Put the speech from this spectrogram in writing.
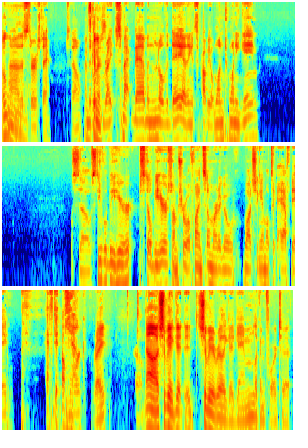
Oh, uh, this Thursday. So That's middle, gonna- right smack dab in the middle of the day. I think it's probably a one twenty game. So Steve will be here, still be here. So I'm sure we'll find somewhere to go watch the game. I'll take a half day, half day off work. right? So- No, it should be a good. It should be a really good game. I'm looking forward to it.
